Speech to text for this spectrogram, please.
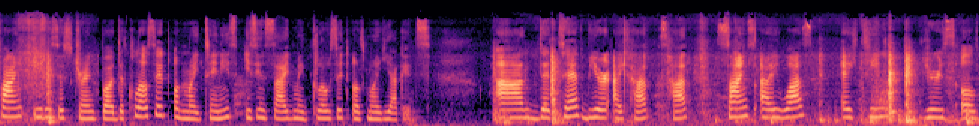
Find it is strange, but the closet on my tennis is inside my closet of my jackets. And the third beer I have had since I was 18 years old.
